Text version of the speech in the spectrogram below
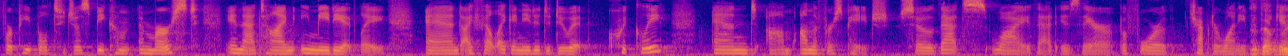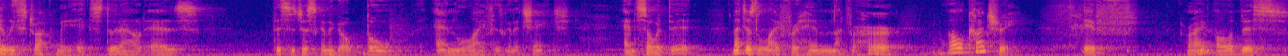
for people to just become immersed in that time immediately. And I felt like I needed to do it quickly and um, on the first page. So that's why that is there before chapter one even That begins. really struck me. It stood out as this is just going to go boom, and life is going to change. And so it did. Not just life for him, not for her, the whole country. If, right, all of this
